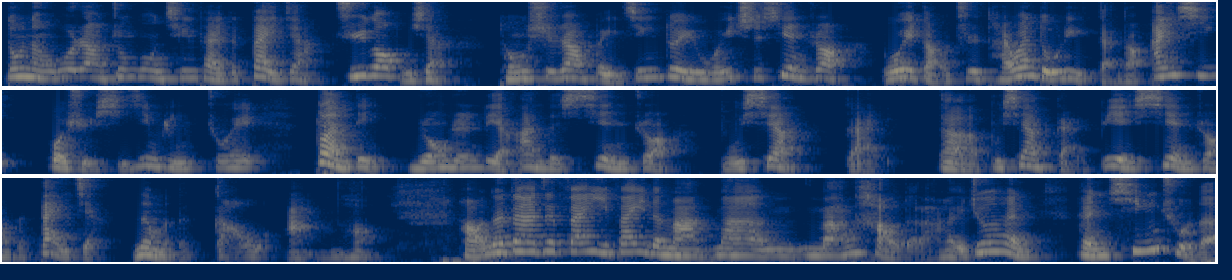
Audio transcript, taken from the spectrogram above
都能够让中共侵台的代价居高不下，同时让北京对于维持现状不会导致台湾独立感到安心，或许习近平就会断定容忍两岸的现状不向改。呃，不像改变现状的代价那么的高昂哈。好，那大家这翻译翻译的蛮蛮蛮好的啦，哈也就很很清楚的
